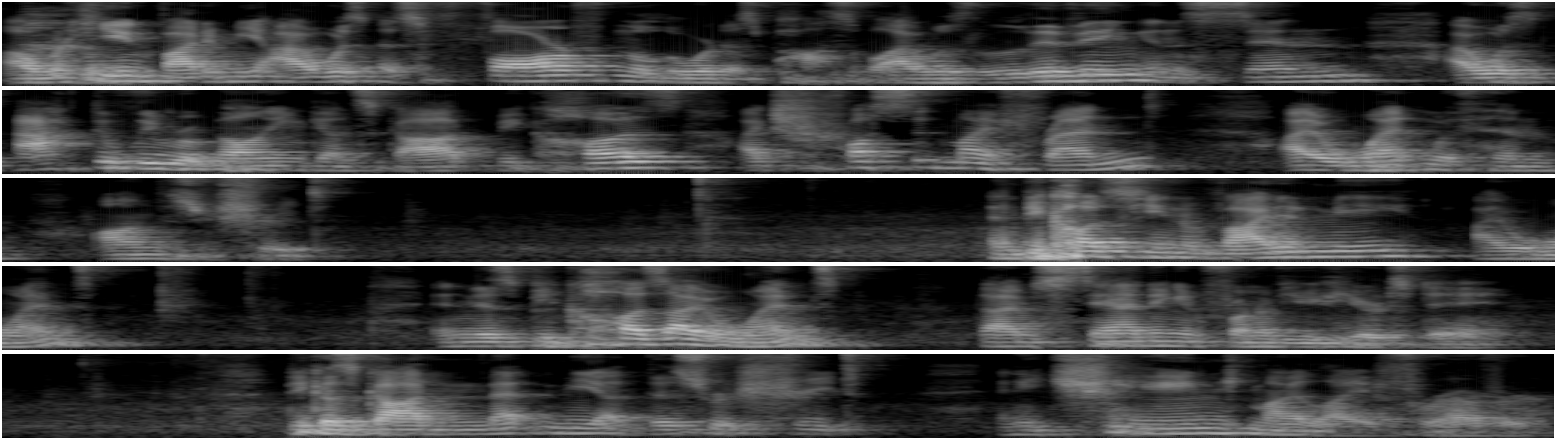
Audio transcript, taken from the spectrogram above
Uh, when he invited me, I was as far from the Lord as possible. I was living in sin. I was actively rebelling against God. Because I trusted my friend, I went with him on this retreat. And because he invited me, I went. And it is because I went that I'm standing in front of you here today. Because God met me at this retreat and he changed my life forever.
